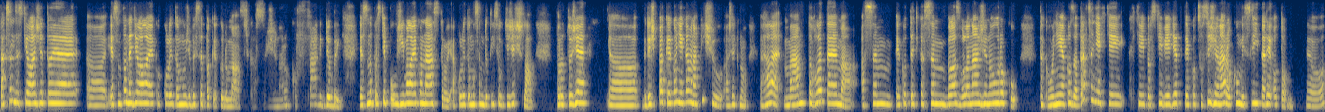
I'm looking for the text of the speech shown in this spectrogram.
tak jsem zjistila, že to je, uh, já jsem to nedělala jako kvůli tomu, že bych se pak jako doma říkala, že na roku fakt dobrý. Já jsem to prostě používala jako nástroj a kvůli tomu jsem do té soutěže šla, protože uh, když pak jako někam napíšu a řeknu, hele, mám tohle téma a jsem, jako teďka jsem byla zvolená ženou roku, tak oni jako zatraceně chtějí chtěj prostě vědět, jako co si žena roku myslí tady o tom jo,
